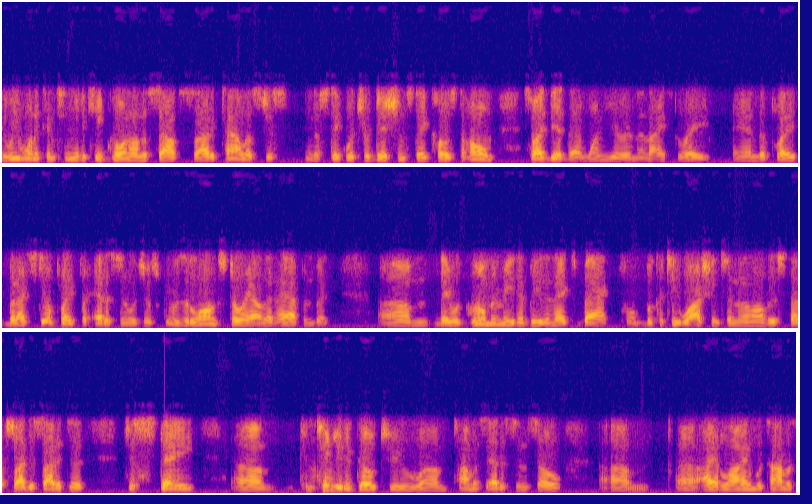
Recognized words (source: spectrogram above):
do we want to continue to keep going on the south side of town? Let's just you know stick with tradition, stay close to home." So I did that one year in the ninth grade, and uh, played, but I still played for Edison, which was it was a long story how that happened, but um, they were grooming me to be the next back for Booker T. Washington and all this stuff. So I decided to just stay, um, continue to go to um, Thomas Edison. So um, uh, I aligned with Thomas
